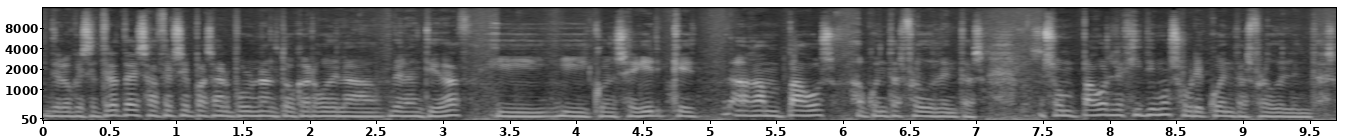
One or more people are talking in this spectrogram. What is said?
De lo que se trata es hacerse pasar por un alto cargo de la, de la entidad y, y conseguir que hagan pagos a cuentas fraudulentas. Son pagos legítimos sobre cuentas fraudulentas.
